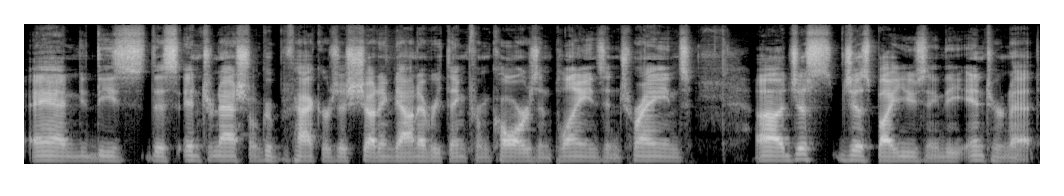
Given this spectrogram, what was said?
and these this international group of hackers is shutting down everything from cars and planes and trains. Uh, just just by using the internet.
